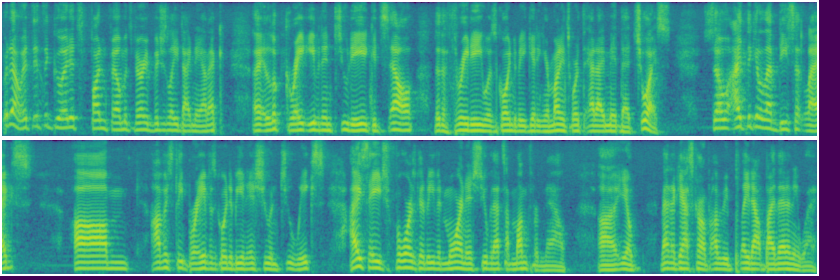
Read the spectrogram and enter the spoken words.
but no, it's it's a good, it's fun film. It's very visually dynamic. Uh, it looked great even in 2D. You could tell that the 3D was going to be getting your money's worth, and I made that choice. So I think it'll have decent legs. Um, obviously, Brave is going to be an issue in two weeks. Ice Age 4 is going to be even more an issue, but that's a month from now. Uh, you know, Madagascar will probably be played out by then anyway.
